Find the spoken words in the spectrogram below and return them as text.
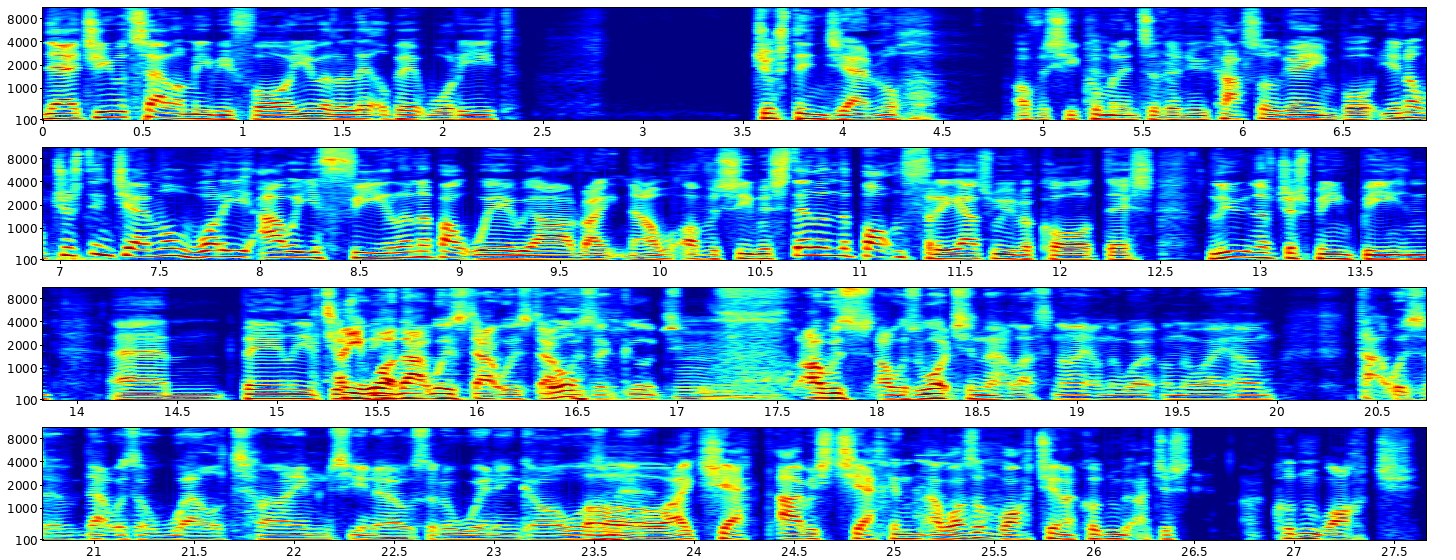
Ned, you were telling me before you were a little bit worried, just in general. Obviously, coming into the Newcastle game, but you know, just in general, what are you? How are you feeling about where we are right now? Obviously, we're still in the bottom three as we record this. Luton have just been beaten. Um, Burnley have just. Tell you been, what, that was that was that Oh. was a good. I was I was watching that last night on the way on the way home. That was a that was a well timed, you know, sort of winning goal, wasn't it Oh, I checked. I was checking. I wasn't watching. I couldn't. I just. I couldn't watch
